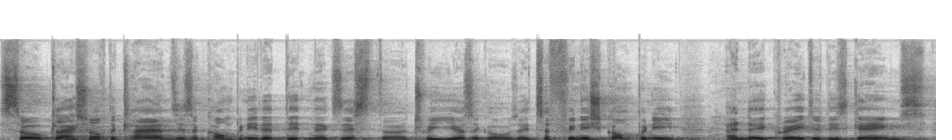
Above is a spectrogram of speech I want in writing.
So Clash of the Clans is a company that didn't exist uh, three years ago. It's a Finnish company, and they created these games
